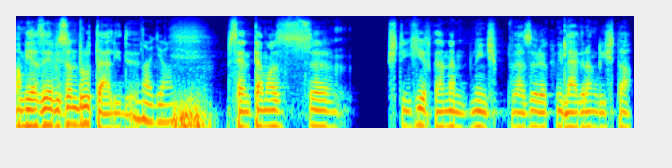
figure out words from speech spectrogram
Ami azért viszont brutál idő. Nagyon. Szerintem az, most így hirtelen nem, nincs az örök világranglista,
